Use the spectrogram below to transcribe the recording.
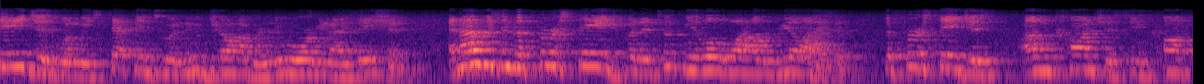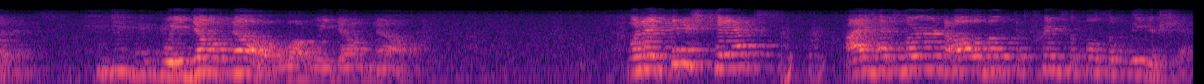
stages when we step into a new job or new organization. And I was in the first stage, but it took me a little while to realize it. The first stage is unconscious incompetence. we don't know what we don't know. When I finished cadets, I had learned all about the principles of leadership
